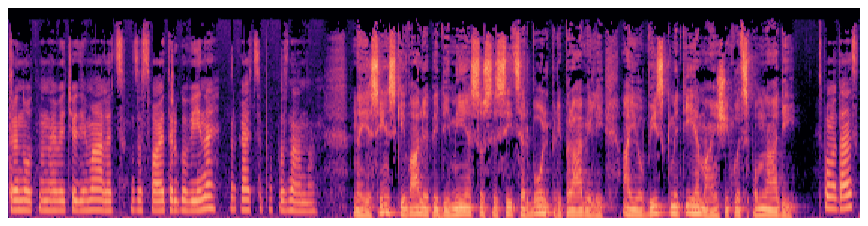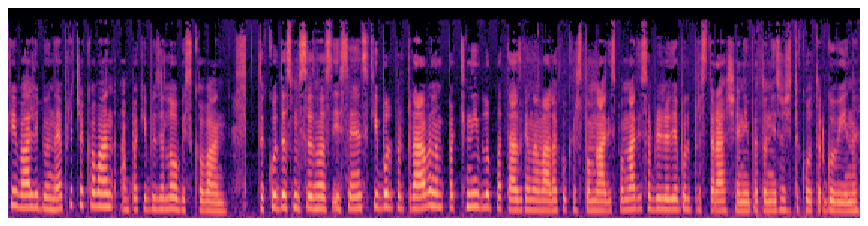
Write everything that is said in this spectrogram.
trenutno največji odjemalec za svoje trgovine, drugače se pa poznano. Na jesenski val epidemije so se sicer bolj pripravili, a je obisk kmetije manjši kot spomladi. Spomladanski val je bil nepričakovan, ampak je bil zelo obiskovan. Tako da smo se na jesenski bolj pripravili, ampak ni bilo pa ta zganavala, kot spomladi. Spomladi so bili ljudje bolj prestrašeni, pa to niso še tako trgovine,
